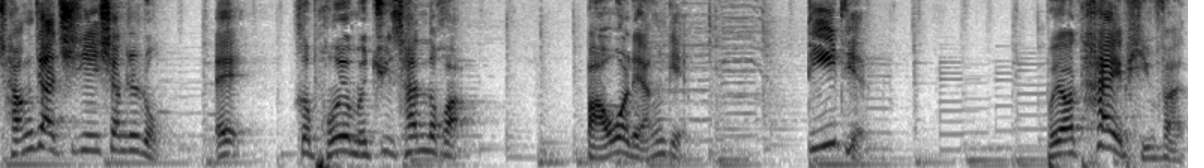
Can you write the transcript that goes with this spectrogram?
长假期间像这种，哎，和朋友们聚餐的话，把握两点。第一点，不要太频繁，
